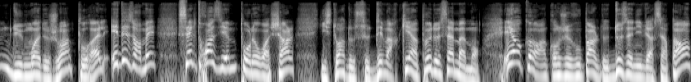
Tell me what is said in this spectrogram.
du mois de juin pour elle. Et désormais, c'est le troisième pour le roi Charles, histoire de se démarquer un peu de sa maman. Et encore, hein, quand je vous parle de deux anniversaires par an,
